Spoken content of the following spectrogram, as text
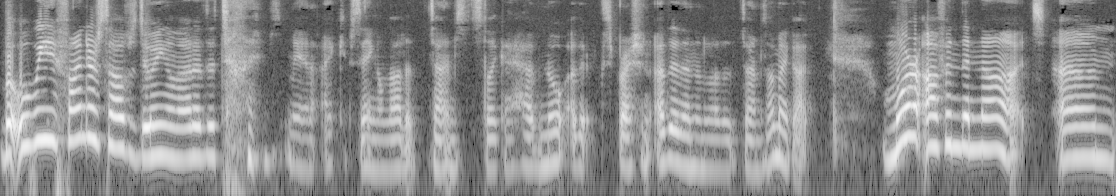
But what we find ourselves doing a lot of the times, man, I keep saying a lot of the times, it's like I have no other expression other than a lot of the times. Oh my god. More often than not, um,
